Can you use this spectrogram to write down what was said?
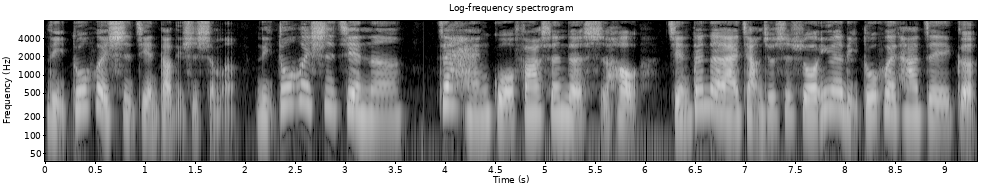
李多惠事件到底是什么。李多惠事件呢，在韩国发生的时候，简单的来讲，就是说，因为李多惠她这一个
